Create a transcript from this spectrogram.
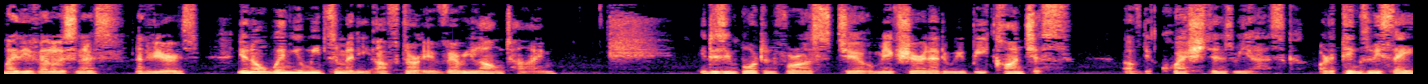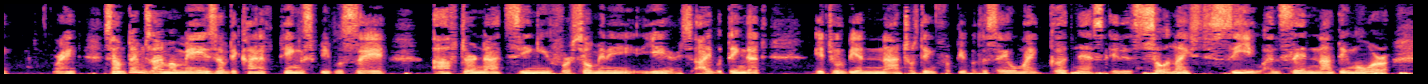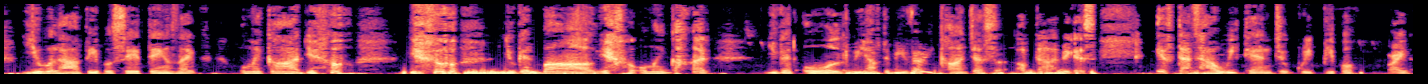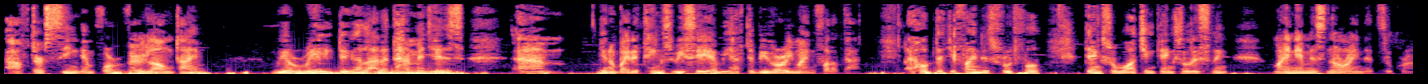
My dear fellow listeners and viewers, you know, when you meet somebody after a very long time, it is important for us to make sure that we be conscious of the questions we ask or the things we say, right? Sometimes I'm amazed of the kind of things people say after not seeing you for so many years. I would think that it will be a natural thing for people to say, Oh my goodness, it is so nice to see you and say nothing more. You will have people say things like, Oh my God, you know, you know, you get bald, you know, oh my God, you get old. We have to be very conscious of that because if that's how we tend to greet people, right, after seeing them for a very long time, we are really doing a lot of damages. Um, you know, by the things we say, and we have to be very mindful of that. I hope that you find this fruitful. Thanks for watching. Thanks for listening. My name is Narine Sukram.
